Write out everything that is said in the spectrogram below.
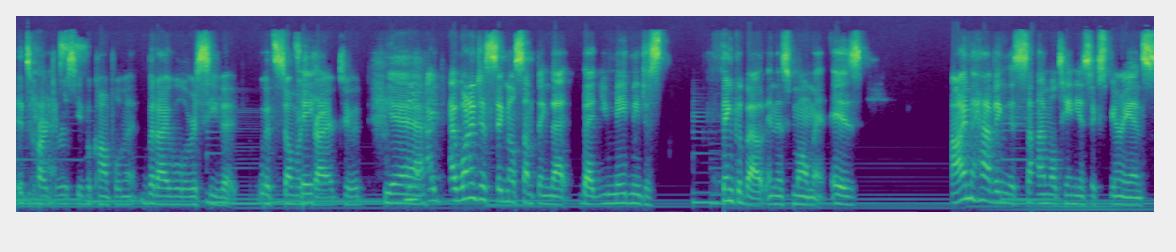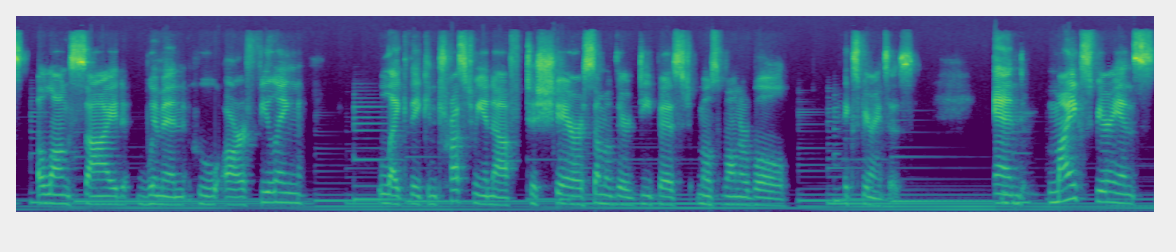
It's yes. hard to receive a compliment, but I will receive it with so much Say, gratitude. Yeah. You know, I, I want to just signal something that that you made me just think about in this moment is I'm having this simultaneous experience alongside women who are feeling like they can trust me enough to share some of their deepest, most vulnerable experiences. And mm-hmm. my experience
